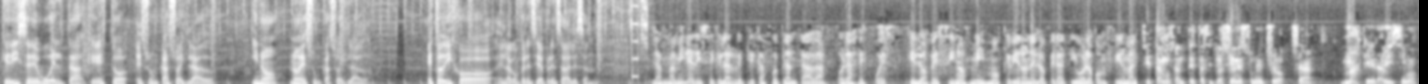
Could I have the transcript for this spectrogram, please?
que dice de vuelta que esto es un caso aislado. Y no, no es un caso aislado. Esto dijo en la conferencia de prensa de Alessandro. La mm. familia dice que la réplica fue plantada horas después, que los vecinos mismos que vieron el operativo lo confirman. Si estamos ante esta situación es un hecho ya más que gravísimo,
